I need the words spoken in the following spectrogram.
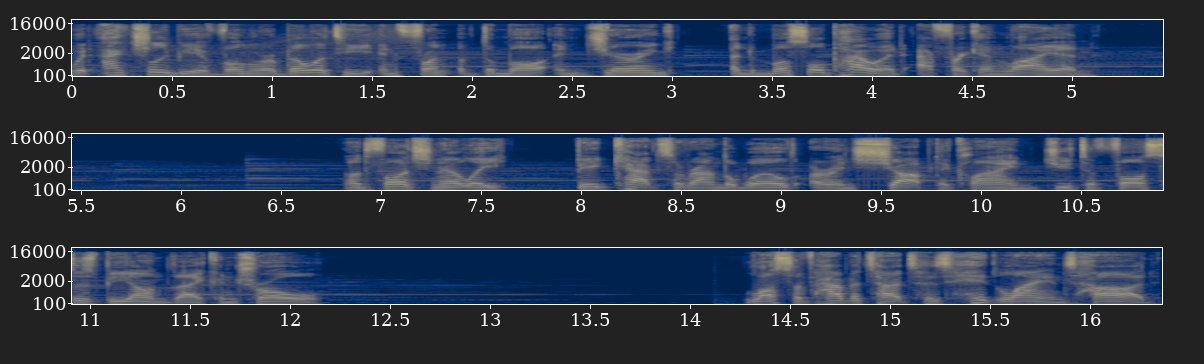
would actually be a vulnerability in front of the more enduring and muscle-powered African lion. Unfortunately, big cats around the world are in sharp decline due to forces beyond their control. Loss of habitat has hit lions hard,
